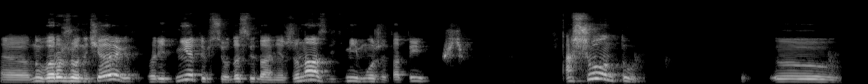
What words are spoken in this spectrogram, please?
Э, ну, вооруженный человек говорит, нет, и все, до свидания. Жена с детьми может, а ты... А что он тут? Э,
